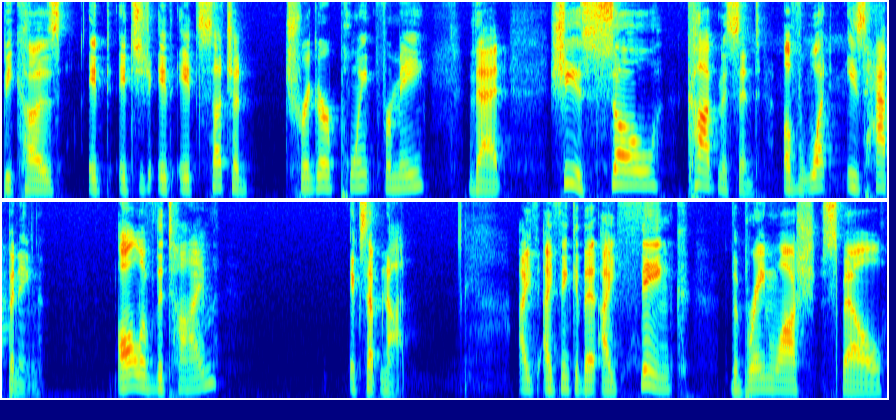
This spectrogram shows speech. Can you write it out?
because it it's it, it's such a trigger point for me that she is so cognizant of what is happening all of the time except not i i think that i think the brainwash spell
